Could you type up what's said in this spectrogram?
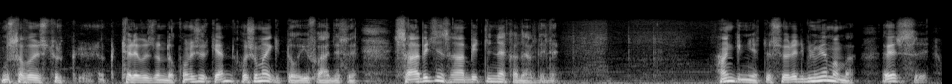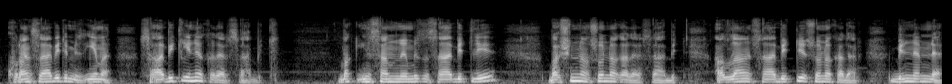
Mustafa Öztürk televizyonda konuşurken hoşuma gitti o ifadesi. Sabitin sabitliği ne kadar dedi. Hangi niyetle söyledi bilmiyorum ama evet Kur'an sabitimiz ama sabitliği ne kadar sabit. Bak insanlığımızın sabitliği başından sonuna kadar sabit. Allah'ın sabitliği sona kadar. Bilmem ne.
